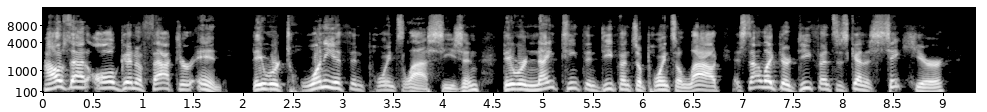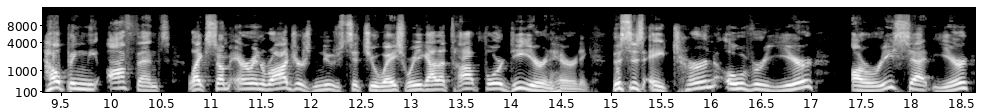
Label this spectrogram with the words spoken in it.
How's that all going to factor in? They were 20th in points last season. They were 19th in defensive points allowed. It's not like their defense is going to sit here helping the offense like some Aaron Rodgers new situation where you got a top 4 D you're inheriting. This is a turnover year, a reset year.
